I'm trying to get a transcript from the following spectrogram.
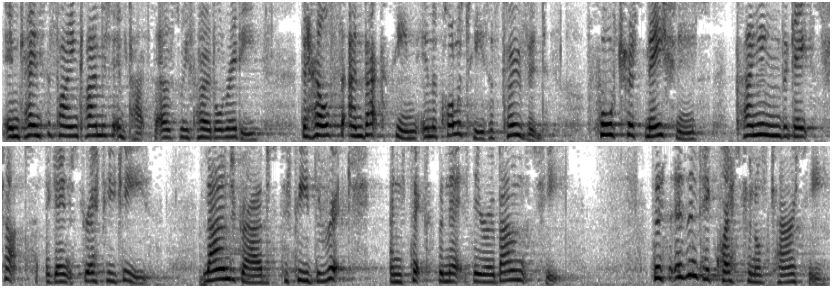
intensifying climate impacts, as we've heard already, the health and vaccine inequalities of COVID, fortress nations clanging the gates shut against refugees, land grabs to feed the rich and fix the net zero balance sheets. This isn't a question of charity.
